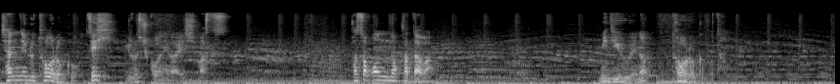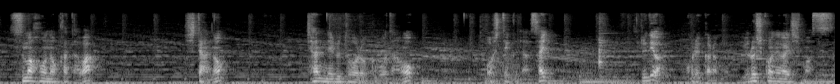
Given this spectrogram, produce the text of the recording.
チャンネル登録をぜひよろしくお願いします。パソコンの方は、右上の登録ボタン。スマホの方は、下のチャンネル登録ボタンを押してください。それでは、これからもよろしくお願いします。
